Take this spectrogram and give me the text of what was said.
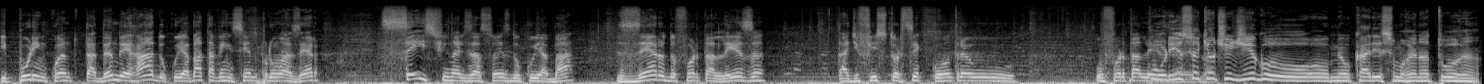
e por enquanto tá dando errado, o Cuiabá tá vencendo por 1 a 0 Seis finalizações do Cuiabá, zero do Fortaleza. Tá difícil torcer contra o, o Fortaleza. Por isso é que eu te digo, meu caríssimo Renan Turra,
